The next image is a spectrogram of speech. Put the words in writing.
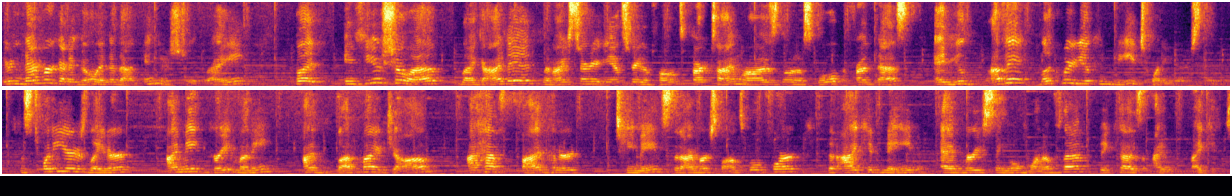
you're never going to go into that industry, right? But if you show up like I did when I started answering the phones part time while I was going to school at the front desk and you love it, look where you can be 20 years later. Because 20 years later, I make great money. I love my job. I have 500 teammates that I'm responsible for that I could name every single one of them because I like it.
